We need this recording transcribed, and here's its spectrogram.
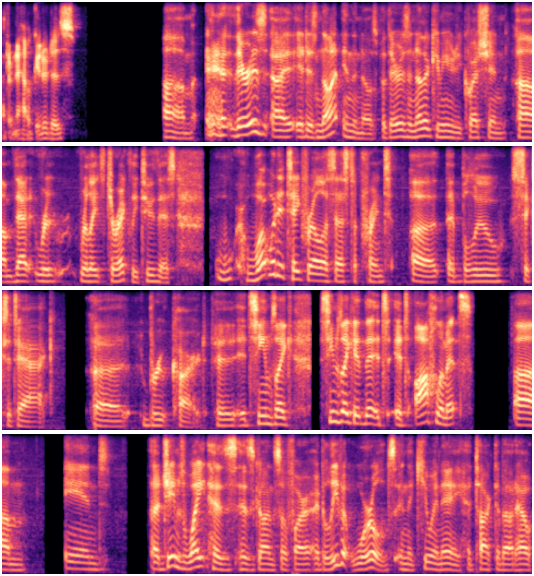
I don't know how good it is. Um, there is, uh, it is not in the notes, but there is another community question um, that re- relates directly to this. W- What would it take for LSS to print a, a blue six attack uh, brute card? It, it seems like seems like it, it's it's off limits, um, and uh, James White has has gone so far. I believe at Worlds in the Q and A had talked about how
